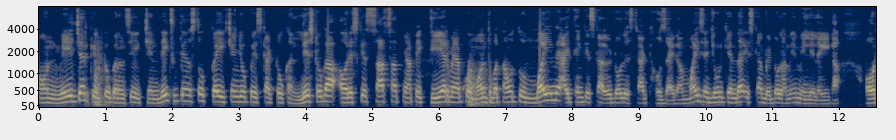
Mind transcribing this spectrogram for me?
on major cryptocurrency exchange. देख सकते हैं दोस्तों, कई एक्सचेंजों पे इसका टोकन लिस्ट होगा और इसके साथ साथ यहाँ पे क्लियर मैं आपको मंथ बताऊँ तो मई में आई थिंक इसका विड्रोल स्टार्ट हो जाएगा। मई से जून के अंदर इसका विड्रोल हमें मिलने लगेगा। और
